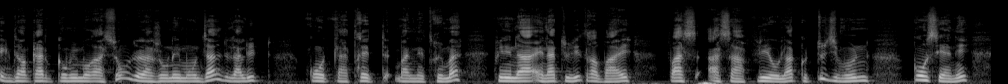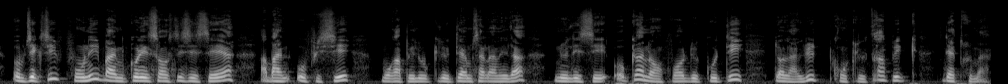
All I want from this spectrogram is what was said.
Et dans le cadre de commémoration de la journée mondiale de la lutte contre la traite ban être humain, finira un atelier de travail face à sa fléau-là que tout le monde concerné. Objectif, fournir une connaissance nécessaire à un officier. Je rappelle que le terme là, ne laisser aucun enfant de côté dans la lutte contre le trafic d'êtres humains.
